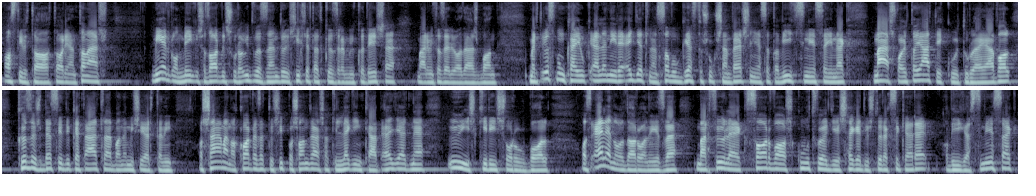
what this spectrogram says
Azt írta Tarján Tamás, Miért gond mégis az Arvis ura üdvözlendő és ihletett közreműködése, mármint az előadásban? Mert összmunkájuk ellenére egyetlen szavuk, gesztusuk sem versenyezhet a víg színészeinek másfajta játékkultúrájával, közös beszédüket általában nem is érteni. A sámán a karvezető Sipos András, aki leginkább eljedne, ő is kiri sorukból. Az ellenoldalról nézve, már főleg szarvas, kútvölgyi és hegedűs törekszik erre a víges színészek,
